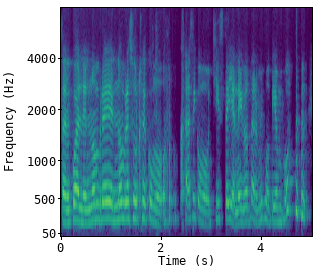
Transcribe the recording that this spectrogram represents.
tal cual. El nombre, el nombre surge como casi como chiste y anécdota al mismo tiempo.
